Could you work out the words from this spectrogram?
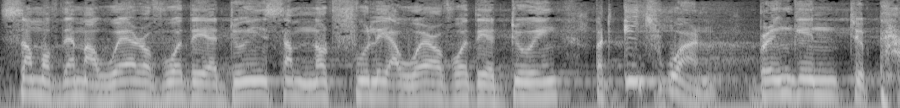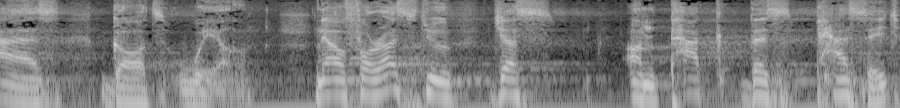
Some of them aware of what they are doing, some not fully aware of what they are doing, but each one bringing to pass God's will. Now, for us to just unpack this passage,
